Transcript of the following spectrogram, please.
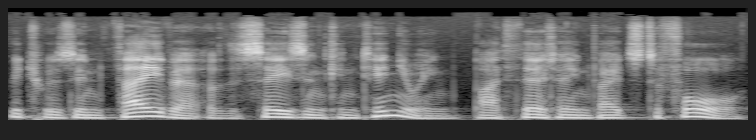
which was in favour of the season continuing by 13 votes to 4.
